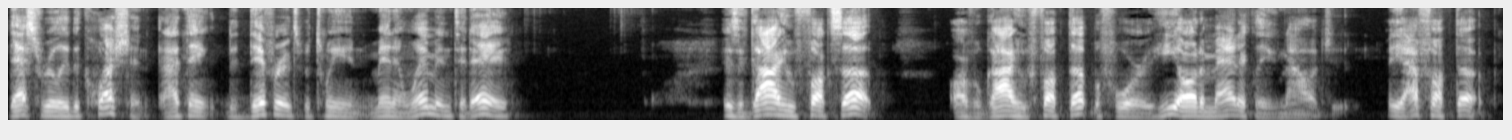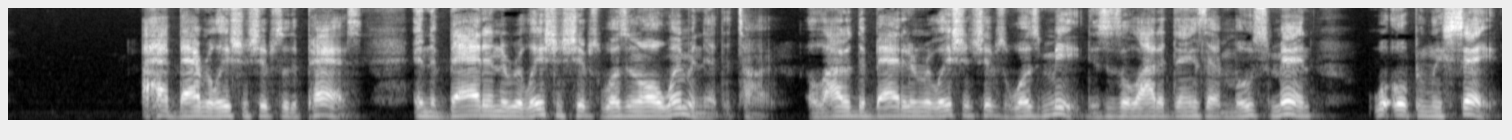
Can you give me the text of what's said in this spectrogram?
That's really the question. And I think the difference between men and women today is a guy who fucks up, or a guy who fucked up before, he automatically acknowledges it. Yeah, I fucked up. I had bad relationships of the past. And the bad in the relationships wasn't all women at the time. A lot of the bad in relationships was me. This is a lot of things that most men will openly say.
